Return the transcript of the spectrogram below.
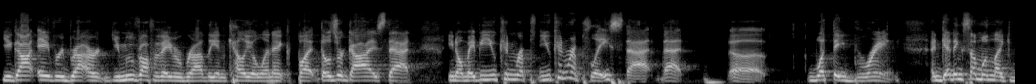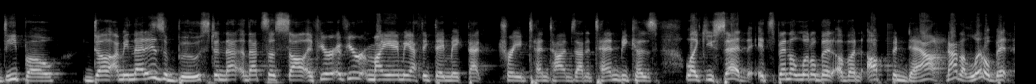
you got Avery Brad, or you moved off of Avery Bradley and Kelly Olynyk, but those are guys that you know maybe you can rep- you can replace that that uh, what they bring, and getting someone like Dipo. Duh, I mean that is a boost, and that that's a solid. If you're if you're Miami, I think they make that trade ten times out of ten because, like you said, it's been a little bit of an up and down. Not a little bit.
